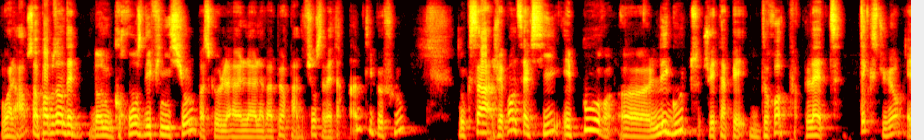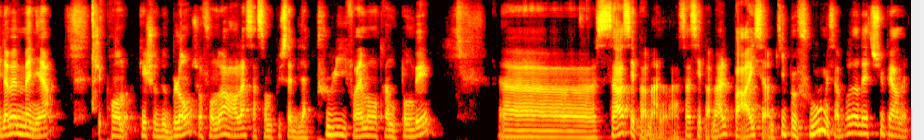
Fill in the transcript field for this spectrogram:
voilà, ça n'a pas besoin d'être dans une grosse définition, parce que la, la, la, vapeur par définition, ça va être un petit peu flou. Donc ça, je vais prendre celle-ci, et pour euh, les gouttes, je vais taper Droplet Texture, et de la même manière, je vais prendre quelque chose de blanc sur fond noir, alors là, ça ressemble plus à de la pluie vraiment en train de tomber. Euh, ça, c'est pas mal, ça c'est pas mal. Pareil, c'est un petit peu flou, mais ça a besoin d'être super net.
